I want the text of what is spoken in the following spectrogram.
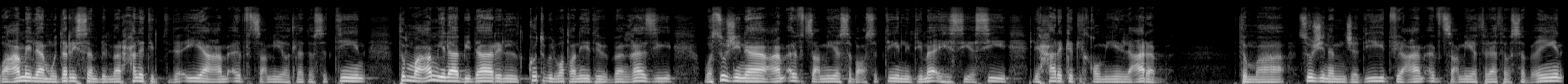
وعمل مدرسا بالمرحلة الابتدائية عام 1963 ثم عمل بدار الكتب الوطنية ببنغازي وسجن عام 1967 لانتمائه السياسي لحركة القوميين العرب. ثم سجن من جديد في عام 1973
